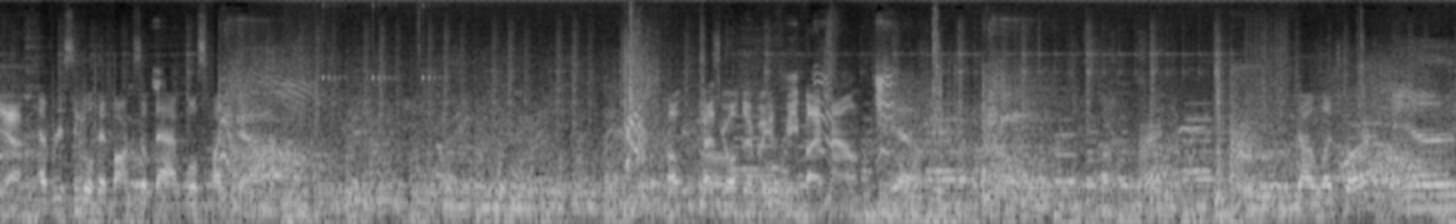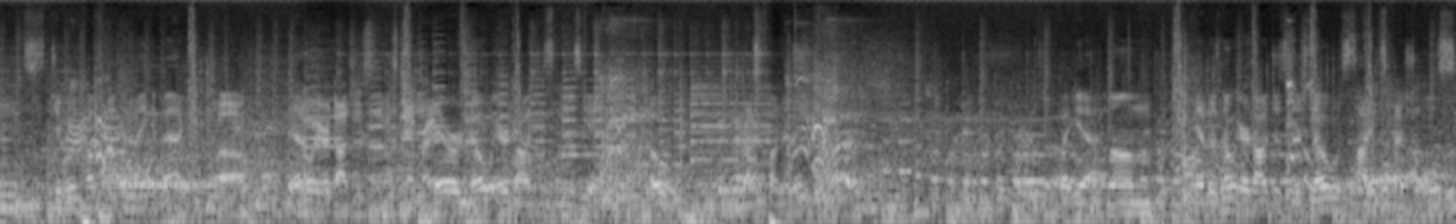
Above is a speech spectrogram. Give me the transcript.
Yeah. Every single hitbox of that will spike down. Oh, tries to go up there, but gets beat by a pound. Yeah. Alright. Got a ledge guard, and Jigglypuff's not gonna make it back. Uh, Yeah. No air dodges in this game, right? There are no air dodges in this game. Oh, rest punish. But yeah, um, yeah, there's no air dodges, there's no side specials,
